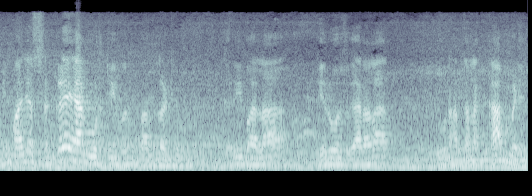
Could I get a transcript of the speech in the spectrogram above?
मी माझ्या सगळ्या या गोष्टीवर बाजूला ठेवून गरीबाला बेरोजगाराला दोन हाताला काम मिळेल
